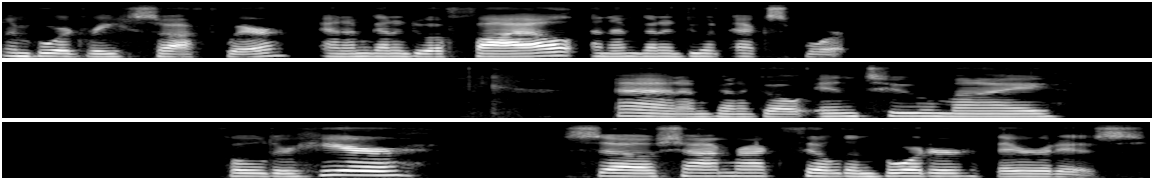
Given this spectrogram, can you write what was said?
embroidery software and i'm going to do a file and i'm going to do an export and i'm going to go into my folder here so Shamrock filled in border, there it is.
